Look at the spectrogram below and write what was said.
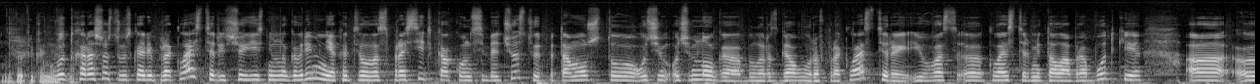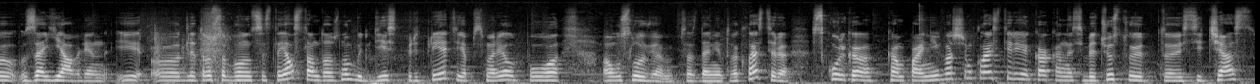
Вот это, конечно. Вот хорошо, что вы сказали про кластер. Еще есть немного времени. Я хотела вас спросить, как он себя чувствует, потому что очень, очень много было разговоров про кластеры, и у вас э, кластер металлообработки э, э, заявлен. И э, для того, чтобы он состоялся, там должно быть 10 предприятий. Я посмотрела по э, условиям создания этого кластера. Сколько компаний в вашем кластере, как она себя чувствует э, сейчас,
